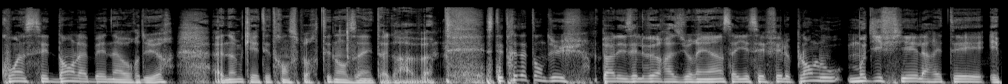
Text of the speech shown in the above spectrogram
coincée dans la benne à ordures. Un homme qui a été transporté dans un état grave. C'était très attendu par les éleveurs azuréens. Ça y est, c'est fait. Le plan loup modifié, l'arrêté est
